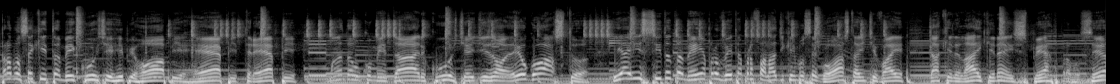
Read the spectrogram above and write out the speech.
Pra você que também curte hip hop, rap, trap, manda um comentário, curte aí, diz, ó, eu gosto. E aí cita também, aproveita pra falar de quem você gosta. A gente vai dar aquele like, né? Esperto pra você.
